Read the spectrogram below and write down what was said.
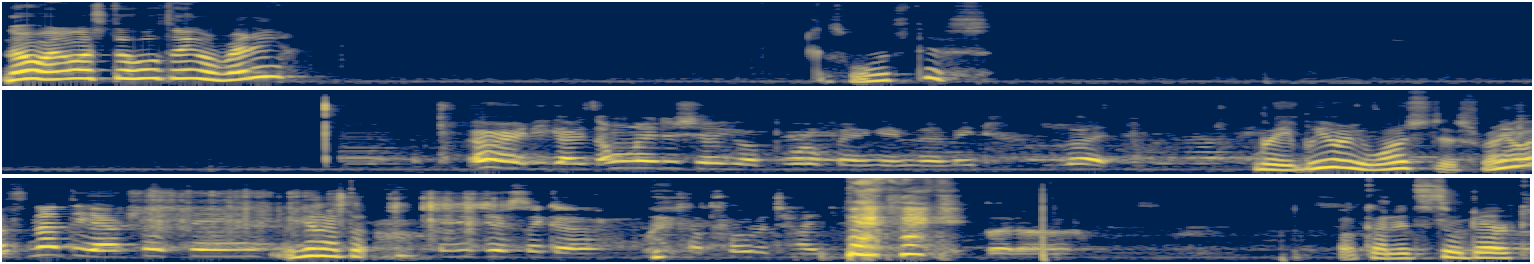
No, I watched the whole thing already. Well, what's this? Alrighty, guys, I wanted to show you a Portal fan game that I made, but Wait, we already watched this, right? no, it's not the actual thing. We're gonna have to. It's just like a, a prototype. Backpack! But uh, Oh god, it's so dark.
